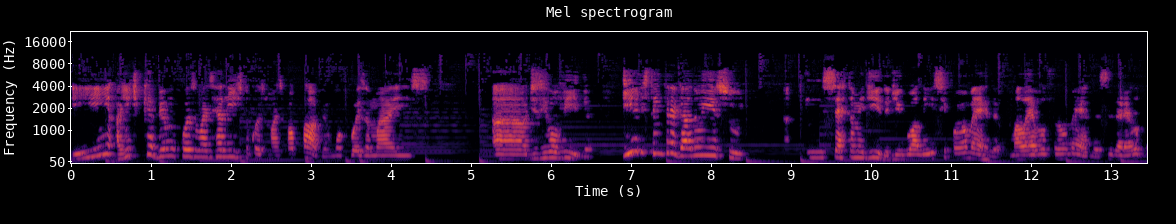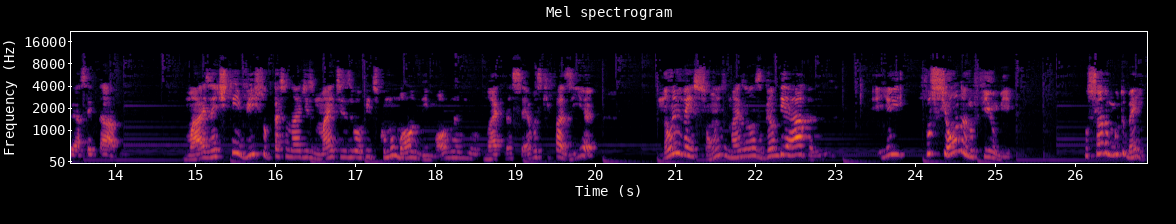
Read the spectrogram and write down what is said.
E a gente quer ver uma coisa mais realista, uma coisa mais palpável, uma coisa mais uh, desenvolvida. E eles têm entregado isso em certa medida. Digo, Alice foi uma merda, Malévola foi uma merda, Cinderela foi aceitável. Mas a gente tem visto personagens mais desenvolvidos como Mogli, Mogli no Arco das Selvas, que fazia não invenções, mas umas gambiarras. E funciona no filme. Funciona muito bem.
